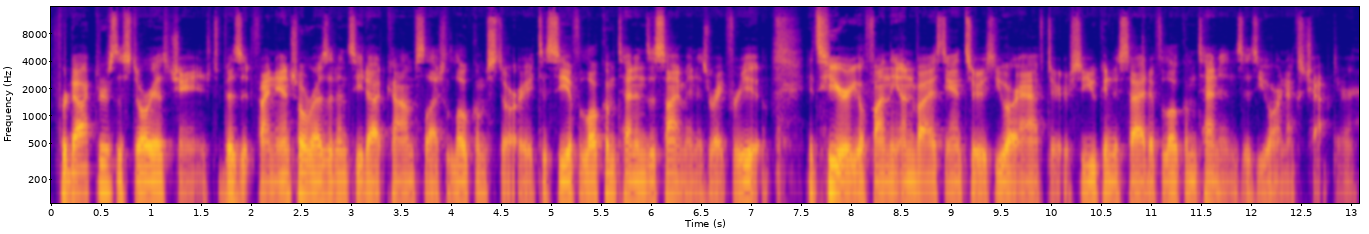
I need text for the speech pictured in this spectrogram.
For doctors, the story has changed. Visit financialresidency.com slash locum story to see if locum tenens assignment is right for you. It's here you'll find the unbiased answers you are after so you can decide if locum tenens is your next chapter.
